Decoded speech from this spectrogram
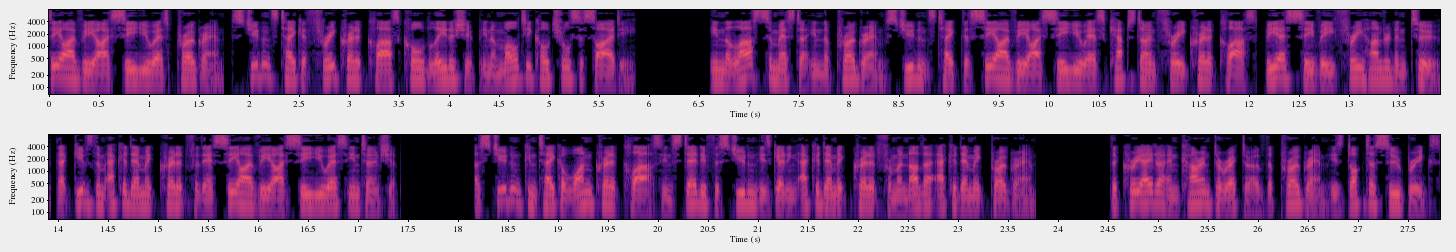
CIVICUS program, students take a three-credit class called Leadership in a Multicultural Society. In the last semester in the program students take the CIVICUS Capstone 3 credit class BSCV 302 that gives them academic credit for their CIVICUS internship. A student can take a one-credit class instead if the student is getting academic credit from another academic program. The creator and current director of the program is Dr. Sue Briggs,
